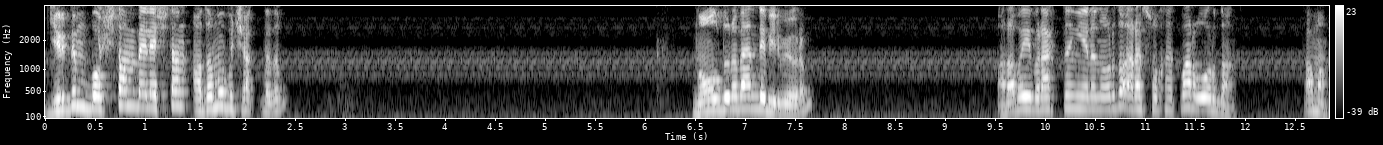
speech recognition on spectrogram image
Girdim boştan beleşten adamı bıçakladım. Ne olduğunu ben de bilmiyorum. Arabayı bıraktığın yerin orada ara sokak var oradan. Tamam.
